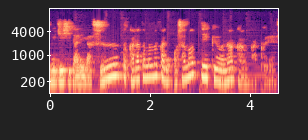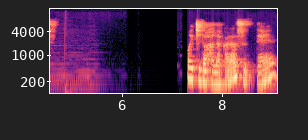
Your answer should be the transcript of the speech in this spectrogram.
右左がスーッと体の中に収まっていくような感覚です。もう一度鼻から吸って、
